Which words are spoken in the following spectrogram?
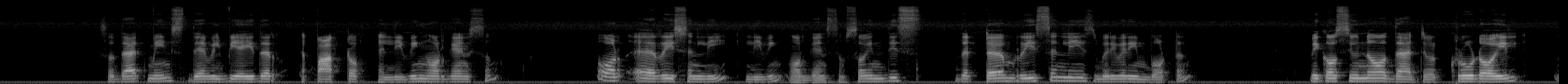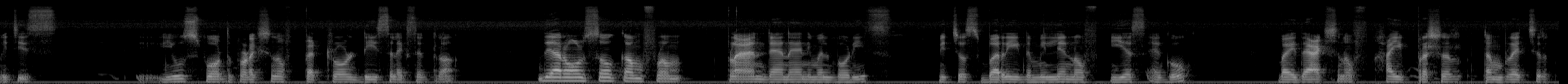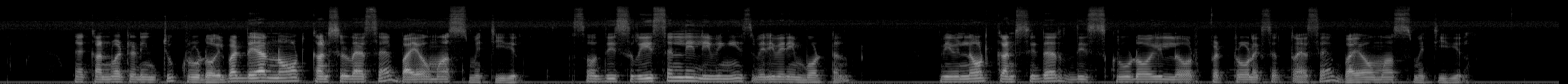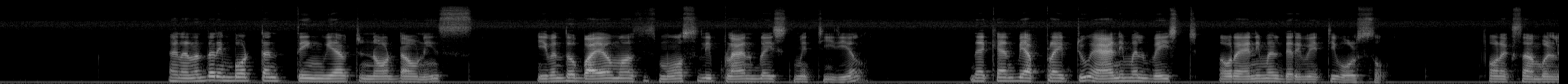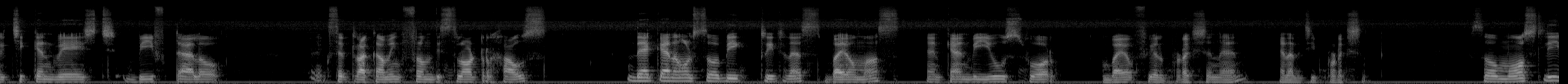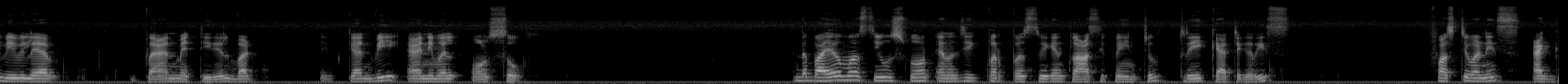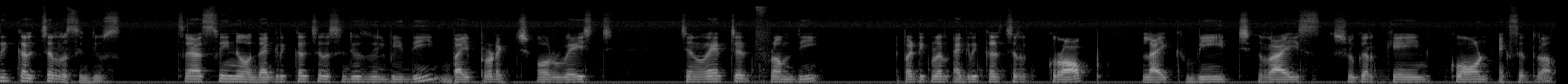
So, that means there will be either a part of a living organism or a recently living organism. So, in this, the term recently is very, very important because you know that crude oil, which is used for the production of petrol, diesel, etc they are also come from plant and animal bodies which was buried a million of years ago. By the action of high pressure temperature they are converted into crude oil but they are not considered as a biomass material. So this recently living is very very important. We will not consider this crude oil or petrol etc as a biomass material. And another important thing we have to note down is even though biomass is mostly plant based material, that can be applied to animal waste or animal derivative also. For example, chicken waste, beef tallow, etc., coming from the slaughterhouse, they can also be treated as biomass and can be used for biofuel production and energy production so mostly we will have plant material but it can be animal also. The biomass used for energy purpose we can classify into three categories. First one is agriculture residues. So as we know the agriculture residues will be the byproduct or waste generated from the particular agricultural crop like wheat, rice, sugarcane, corn, etc.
